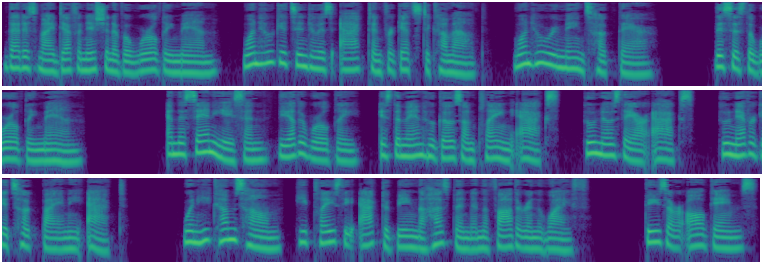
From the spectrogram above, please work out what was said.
That is my definition of a worldly man one who gets into his act and forgets to come out, one who remains hooked there. This is the worldly man. And the sannyasin, the otherworldly, is the man who goes on playing acts, who knows they are acts, who never gets hooked by any act. When he comes home, he plays the act of being the husband and the father and the wife. These are all games.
